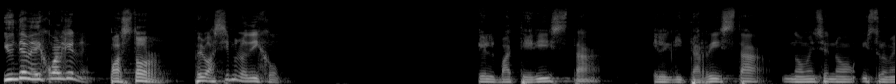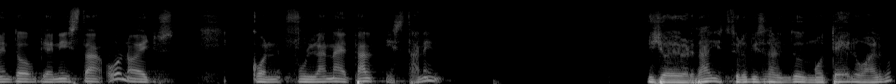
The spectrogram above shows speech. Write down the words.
Y un día me dijo alguien, pastor, pero así me lo dijo, el baterista el guitarrista, no mencionó instrumento, pianista, uno de ellos, con fulana de tal, están en, Y yo, ¿de verdad? ¿Y tú lo viste saliendo de un motel o algo?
